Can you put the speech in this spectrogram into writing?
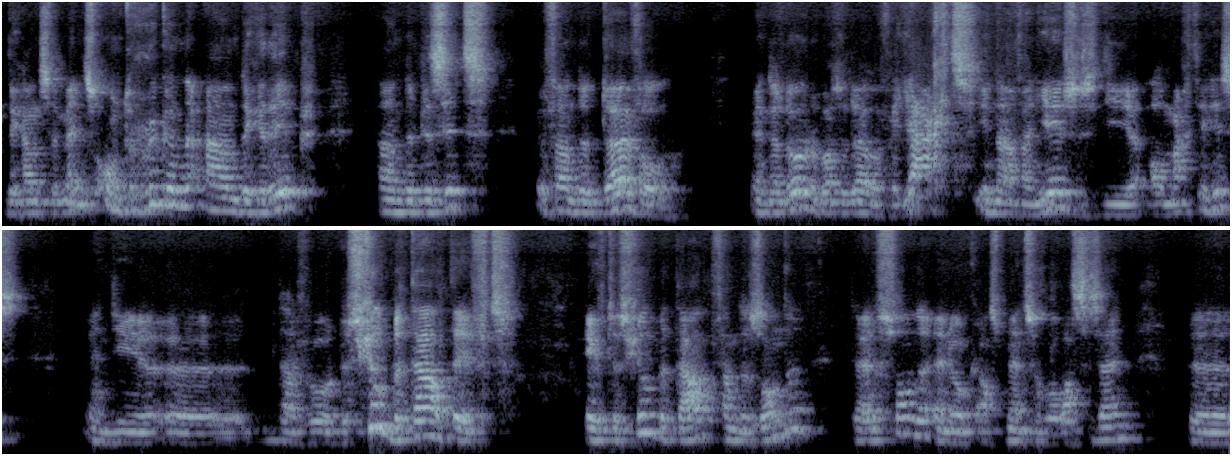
de ganse mens, ontrukken aan de greep, aan de bezit van de duivel. En daardoor wordt de duivel verjaagd in naam van Jezus, die almachtig is en die uh, daarvoor de schuld betaald heeft. Heeft de schuld betaald van de zonde, de erfzonde, en ook als mensen volwassen zijn, uh,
